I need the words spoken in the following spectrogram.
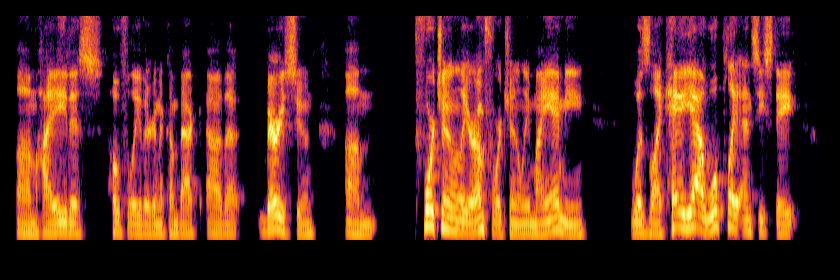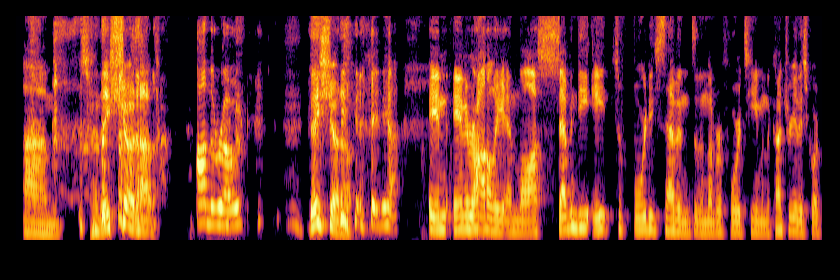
um, hiatus. Hopefully, they're going to come back out of that very soon. Um, fortunately or unfortunately, Miami was like, "Hey, yeah, we'll play NC State." Um, so they showed up. on the road. They showed up yeah. in in Raleigh and lost 78 to 47 to the number four team in the country. They scored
